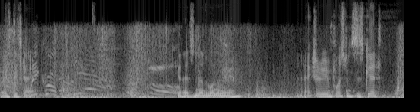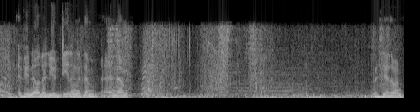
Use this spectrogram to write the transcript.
Where's this guy? Okay, there's another one over here. Actually, reinforcements is good if you know that you're dealing with them. And um, where's the other one?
